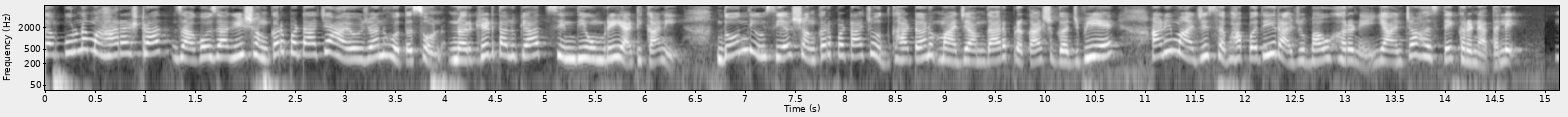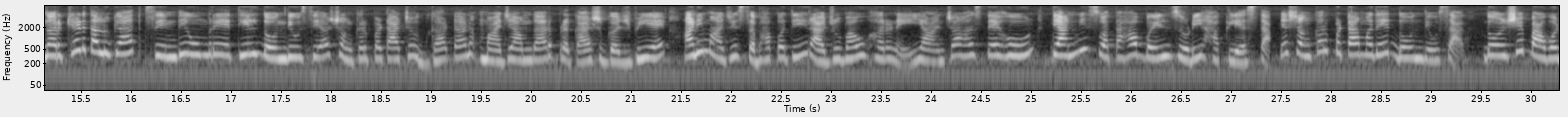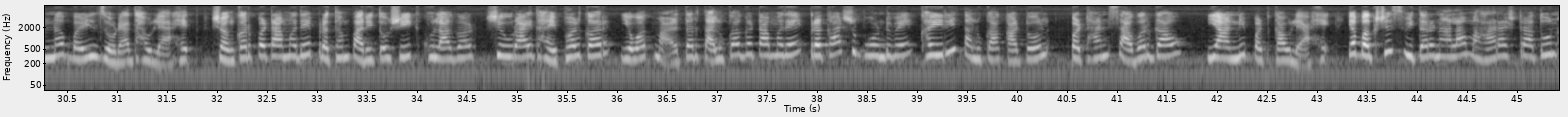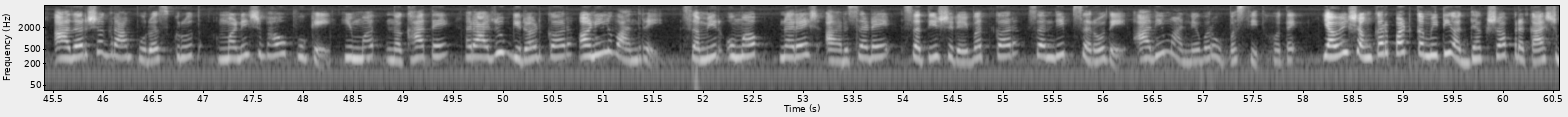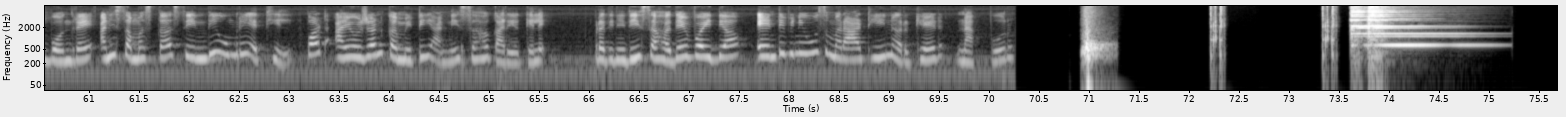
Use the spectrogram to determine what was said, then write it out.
संपूर्ण महाराष्ट्रात जागोजागी शंकरपटाचे आयोजन होत असून नरखेड तालुक्यात सिंधी उमरी या ठिकाणी. दोन दिवसीय शंकरपटाचे उद्घाटन माजी आमदार प्रकाश गजभिये आणि माजी सभापती राजूभाऊ हरणे यांच्या हस्ते करण्यात आले. नरखेड तालुक्यात सिंधी उमरे येथील दोन दिवसीय शंकरपटाचे उद्घाटन माजी आमदार प्रकाश गजभिये आणि माजी सभापती राजूभाऊ हरणे यांच्या हस्ते होऊन त्यांनी स्वतः बैल जोडी हाकली असता. या शंकरपटामध्ये दोन दिवसात दोनशे बावन्न बैल जोड्या धावल्या आहेत. शंकरपटामध्ये प्रथम पारितोषिक खुलागड शिवराय धायफळकर यवतमाळ तर तालुका गटामध्ये प्रकाश भोंडवे खैरी तालुका काटोल पठाण सावरगाव यांनी पटकावले आहे. या बक्षीस वितरणाला महाराष्ट्रातून आदर्श ग्राम पुरस्कृत मनीष भाऊ फुके हिम्मत नखाते राजू गिरडकर अनिल वांद्रे समीर उमप नरेश आरसडे सतीश रेवतकर संदीप सरोदे आदी मान्यवर उपस्थित होते. यावेळी शंकरपट कमिटी अध्यक्ष प्रकाश बोंद्रे आणि समस्त सिंधी उमरी येथील पट आयोजन कमिटी यांनी सहकार्य केले. प्रतिनिधी सहदेव वैद्य एनटीव्ही न्यूज मराठी नरखेड नागपूर.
